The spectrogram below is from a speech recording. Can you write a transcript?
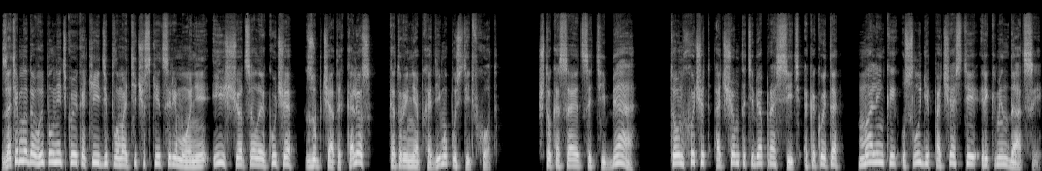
Затем надо выполнить кое-какие дипломатические церемонии и еще целая куча зубчатых колес, которые необходимо пустить в ход. Что касается тебя, то он хочет о чем-то тебя просить, о какой-то маленькой услуге по части рекомендаций.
